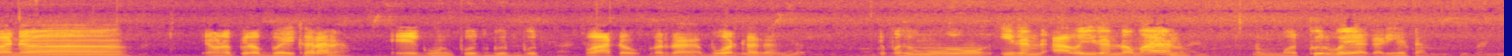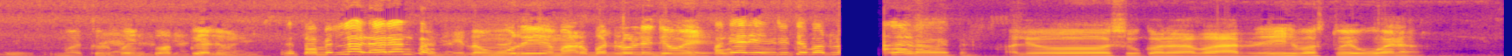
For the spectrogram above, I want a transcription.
અને એમણે પેલા ભાઈ ખરા ને એ ગુણપૂત ગુજપૂત વાતો કરતા હતા ભોર થતા તો પછી હું ઈરંડ આવા ઈરંડોમાં આવ્યો ને મથુરભાઈ આ આગળ હતા. મથુર મથુરભાઈ તો પેલું એટલે તમે લડાડ્યા ને પણ. એટલે હું રે મારો બદલો લીધો મેં. અને યાર એવી રીતે બદલો લડાવાય પણ. અલ્યો શું કરે? હવે આ રે વસ્તુ એવું હોય ને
